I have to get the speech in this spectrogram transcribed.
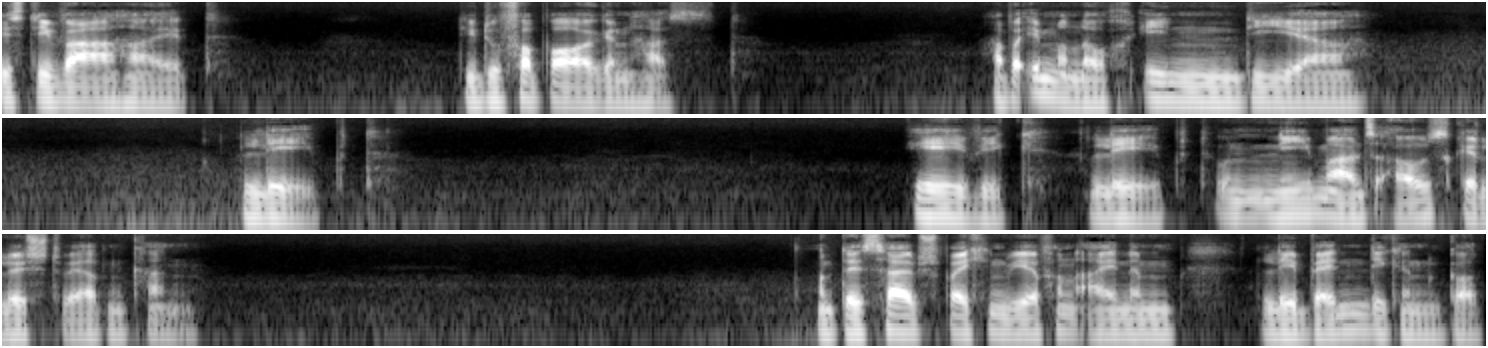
ist die Wahrheit, die du verborgen hast aber immer noch in dir lebt, ewig lebt und niemals ausgelöscht werden kann. Und deshalb sprechen wir von einem lebendigen Gott,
